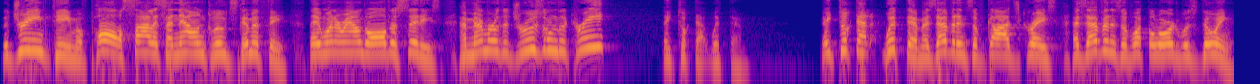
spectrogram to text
The dream team of Paul, Silas, and now includes Timothy. They went around to all the cities. And remember the Jerusalem decree? They took that with them. They took that with them as evidence of God's grace, as evidence of what the Lord was doing.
